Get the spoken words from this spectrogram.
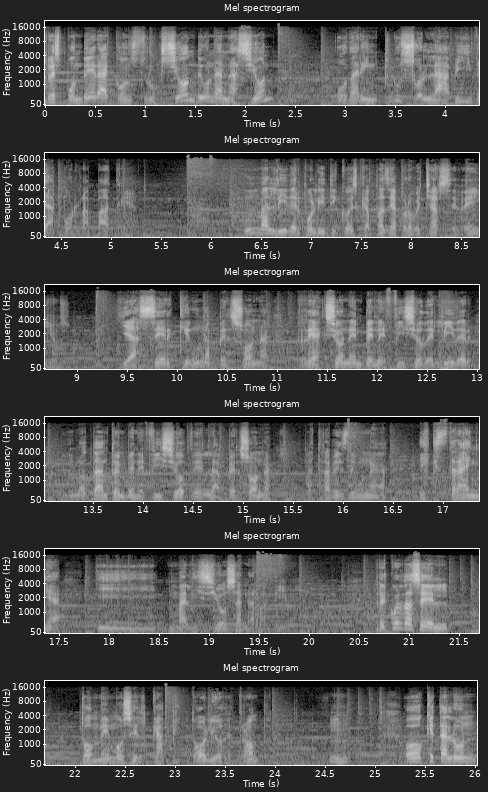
responder a construcción de una nación o dar incluso la vida por la patria. un mal líder político es capaz de aprovecharse de ellos y hacer que una persona reaccione en beneficio del líder y no tanto en beneficio de la persona a través de una extraña y maliciosa narrativa. ¿Recuerdas el tomemos el Capitolio de Trump? ¿O qué tal un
